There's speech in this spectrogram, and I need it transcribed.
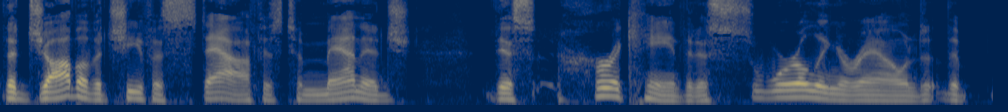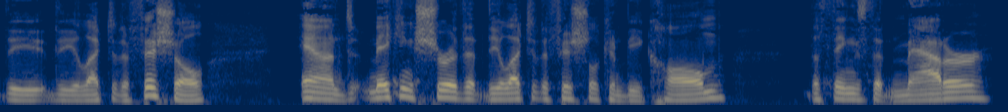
the job of a chief of staff is to manage this hurricane that is swirling around the, the, the elected official and making sure that the elected official can be calm, the things that matter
